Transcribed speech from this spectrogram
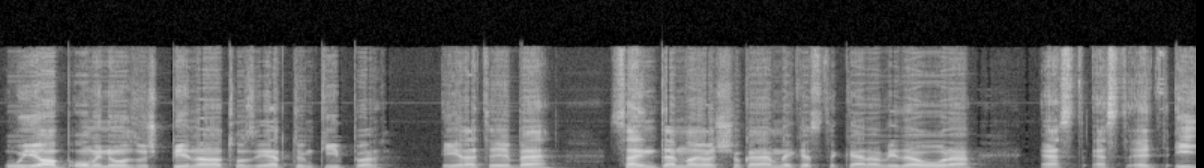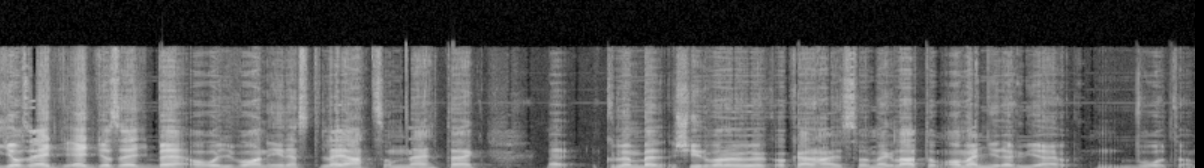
újabb ominózus pillanathoz értünk Keeper életébe. Szerintem nagyon sokan emlékeztek erre a videóra. Ezt, ezt egy, így az egy, egy az egybe, ahogy van, én ezt lejátszom nektek, különben sírva rögök akárhányszor meglátom, amennyire hülye voltam.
